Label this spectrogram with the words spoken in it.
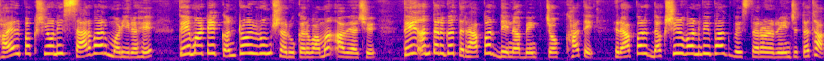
ઘાયલ પક્ષીઓની સારવાર મળી રહે તે માટે કંટ્રોલ રૂમ શરૂ કરવામાં આવ્યા છે. તે અંતર્ગત રાપર દેના બેંક ચોક ખાતે રાપર દક્ષિણ વન વિભાગ વિસ્તરણ રેન્જ તથા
